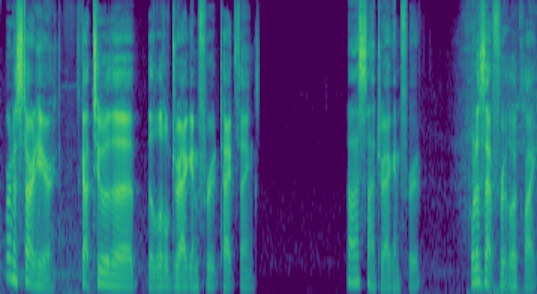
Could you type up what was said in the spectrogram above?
We're going to start here. It's got two of the, the little dragon fruit type things. No, that's not dragon fruit. What does that fruit look like?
